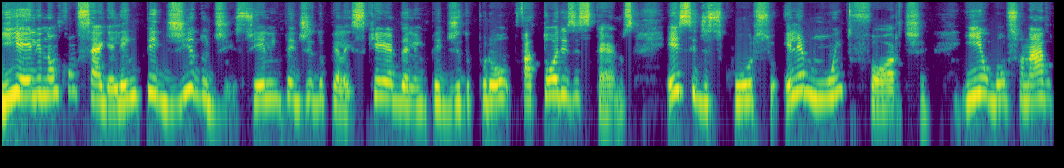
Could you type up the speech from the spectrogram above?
E ele não consegue, ele é impedido disso, ele é impedido pela esquerda, ele é impedido por fatores externos. Esse discurso, ele é muito forte, e o Bolsonaro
